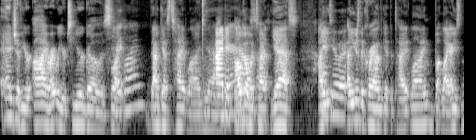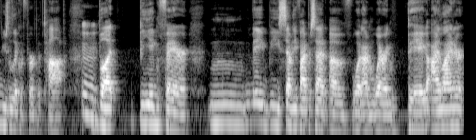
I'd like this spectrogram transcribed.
edge of your eye, right where your tear goes, like Right line? I guess tight line. Yeah, I didn't I'll go with so- tight. Yes, I Can't do it. I use the crayon to get the tight line, but like I use use the liquid for the top. Mm. But being fair, maybe seventy five percent of when I'm wearing big eyeliner.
